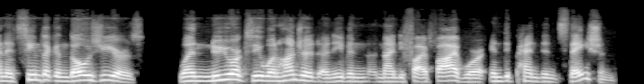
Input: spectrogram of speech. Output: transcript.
And it seemed like in those years when New York Z100 and even 95.5 were independent stations,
